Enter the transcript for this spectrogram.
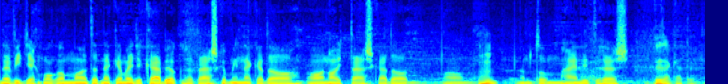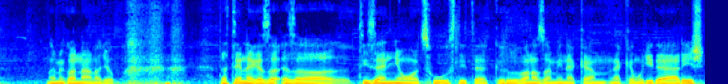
ne vigyek magammal, tehát nekem egy kb. akkor a táska, mint neked a, a nagy táskád, a, a Uh-huh. nem tudom hány literes, 12. Na, még annál nagyobb. Tehát tényleg ez a, ez a 18-20 liter körül van az, ami nekem, nekem úgy ideális,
